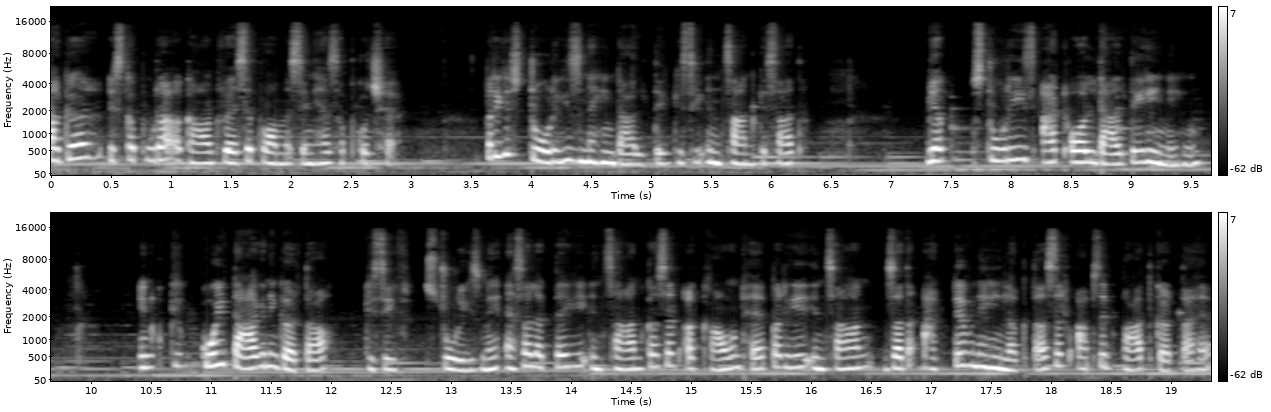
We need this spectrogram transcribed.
अगर इसका पूरा अकाउंट वैसे प्रॉमिसिंग है, सब कुछ है, पर ये स्टोरीज नहीं डालते किसी इंसान के साथ, या स्टोरीज एट ऑल डालते ही नहीं इनको कोई टैग नहीं करता किसी स्टोरीज में। ऐसा लगता है ये इंसान का सिर्फ़ अकाउंट है, पर ये इंसान ज़्यादा एक्टिव नहीं लगता, सिर्फ़ आपसे बात करता है।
